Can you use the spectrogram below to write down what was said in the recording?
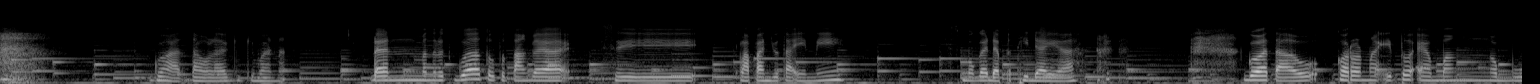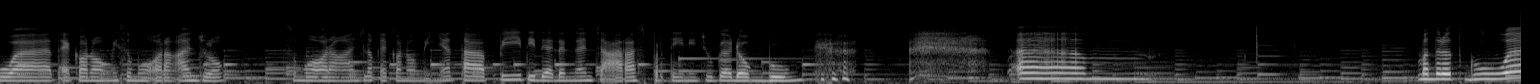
gue gak tahu lagi gimana. Dan menurut gue tuh tetangga si 8 juta ini semoga dapat hidayah gue tahu corona itu emang ngebuat ekonomi semua orang anjlok. Semua orang anjlok ekonominya tapi tidak dengan cara seperti ini juga dong bung. Um, menurut gue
